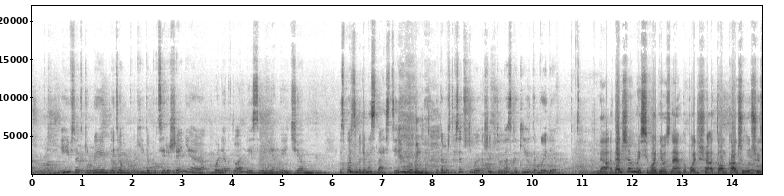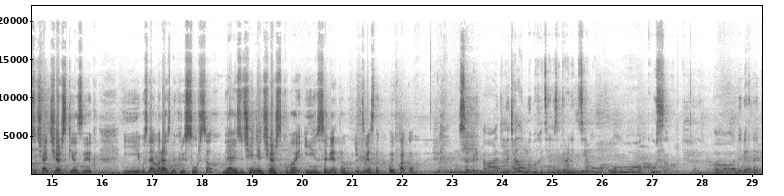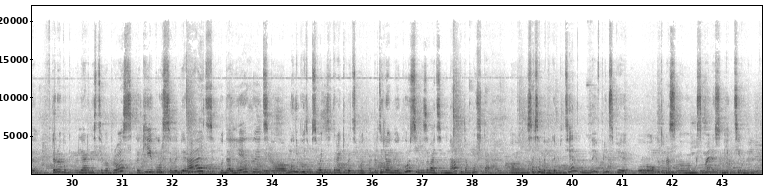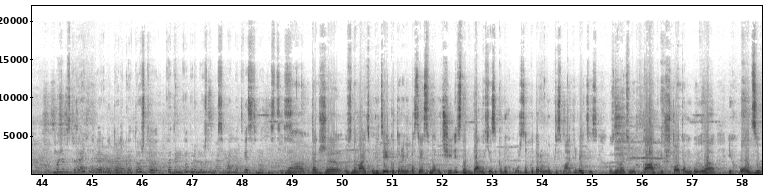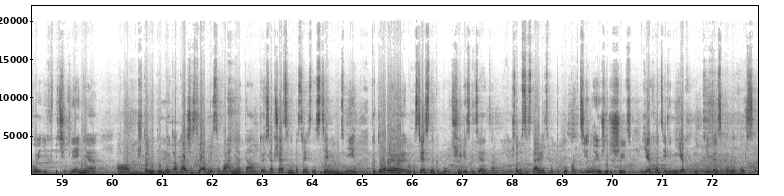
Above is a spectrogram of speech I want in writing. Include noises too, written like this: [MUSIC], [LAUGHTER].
и все-таки мы найдем какие-то пути решения более актуальные и современные, чем использовали мы с Настей. [LAUGHS] Потому что все-таки ошибки у нас какие-то были. Да, а также мы сегодня узнаем побольше о том, как же лучше изучать чешский язык, и узнаем о разных ресурсах для изучения чешского и советах и интересных лайфхаках. Супер. А для начала мы бы хотели затронуть тему о курсах. Э, Наверное, это второй по популярности вопрос. Какие курсы выбирать, куда ехать. Э, Мы не будем сегодня затрагивать вот определенные курсы, называть имена, потому что э, не совсем это компетентно, ну и, в принципе, опыт у нас максимально субъективный. Можем сказать, наверное, только то, что к этому выбору нужно максимально ответственно отнестись. Да, также узнавать у людей, которые непосредственно учились на данных языковых курсах, к которым вы присматриваетесь, узнавать у них как и что там было, их отзывы, их впечатления, а, что они думают о качестве образования там, то есть общаться непосредственно с теми людьми, которые непосредственно как бы учились где-то, чтобы составить вот такую картину и уже решить, ехать или не ехать на какие-то языковые курсы.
